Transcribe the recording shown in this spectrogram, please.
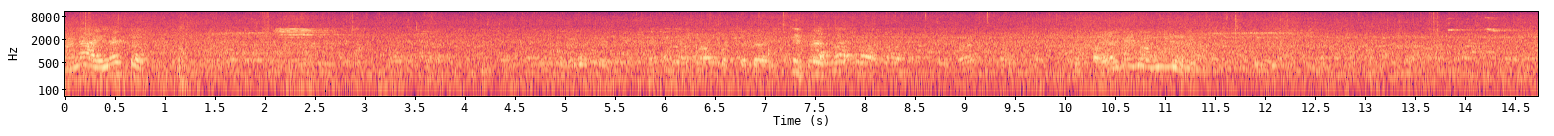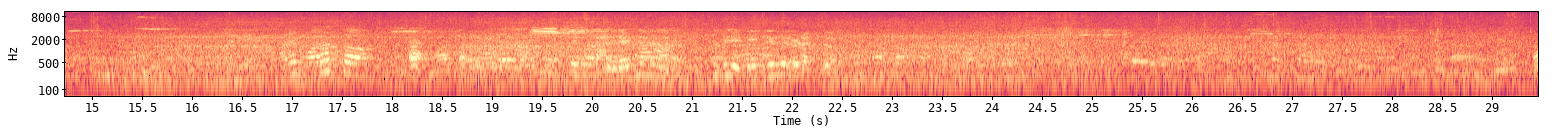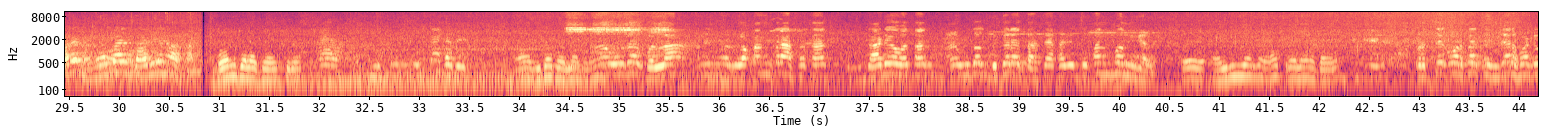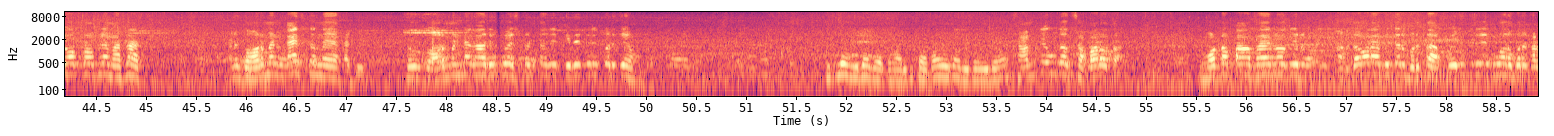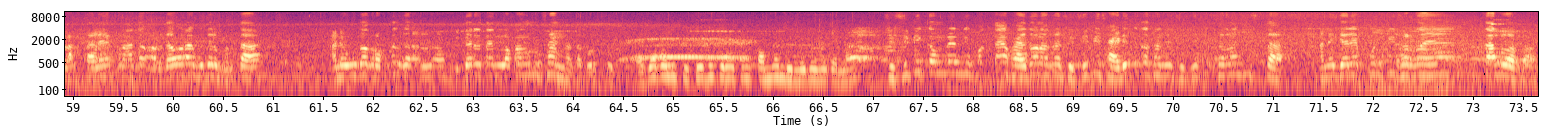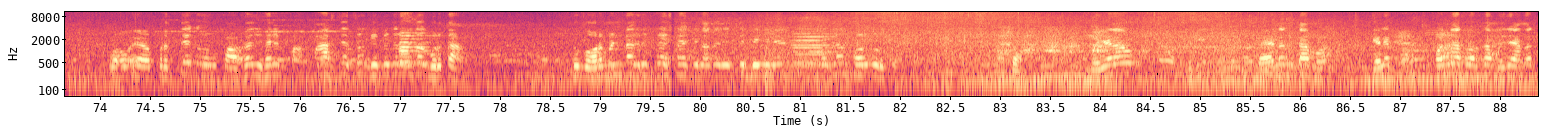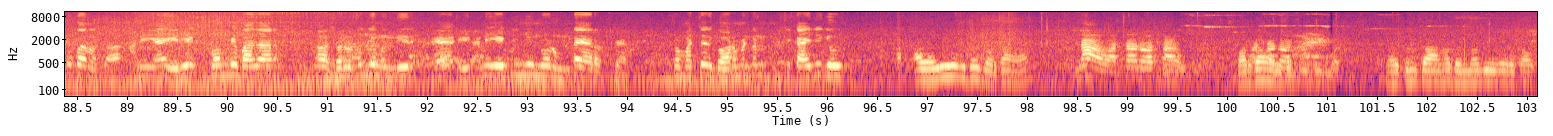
하나 알렸어. 가야 되죠, 아니면. 알았어. 아, 알았어. 이건 안 되잖아. 이건 들어갔어. बंद केला काय कितें हां. उदक भरला उदक भरला आणि लोकांक त्रास होतात गाडयो वतात आणि उदक भितर येता त्या खातीर दुकान बंद केलें. हो प्रॉब्लेम जाता प्रत्येक वर्सा तीन चार फावटी हो प्रॉब्लेम आसात आणि गव्हर्मेंट कांयच करना ह्या खातीर सो गव्हर्मेंटाक हांव रिक्वेस्ट करता की कितें तरी करचें म्हणून कितलें उदक शॉपार वयता भितर उदक सामकें उदक शॉपार वता मोठो पावस आयलो की अर्द वरा भितर भरता. पयलीं तरी एक वर भरपाक लागतालें पूण आतां अर्द वरा भितर भरता आनी उदक रोखडेंच भितर येता आनी लोकांक नुकसाण जाता भरपूर. हेज्या पयलीं सीसीटीव्ही कितें तुमी कंप्लेन दिल्ली तुमी केन्ना सीसीपी कंप्लेन दिवपाक काय फायदो ना सीसीपी सायडीकच आसा न्ही सीसीपी सगळ्यांक दिसता. आनी गेले पंचवीस वर्सां हें चालू आसा प्रत्येक पावसा दिसांनी पा- पांच ते स खेपे उदक भरता. सो गव्हर्मेंटाक रिक्वेस्ट आसा की जाता तितले बेगीन हें प्रॉब्लेम सॉल्व करचो म्हजें नांव दयानंद कामत गेले पन्नास वर्सां म्हजें हांगा दुकान आसा आनी ह्या एरियेक बॉम्बे बाजार सरस्वती मंदीर हे- आनी एटीन जून रोड म्हणटा ह्या रस्त्यार सो मातशें गव्हर्मेंटान मातशी काळजी घेवची उदक भरता हांगा ना वर्सान वर्स हांव भरता वर्सान वर्स तुमकां हांगा धंदो बी करपाक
